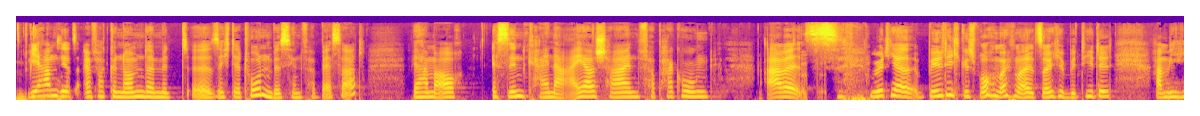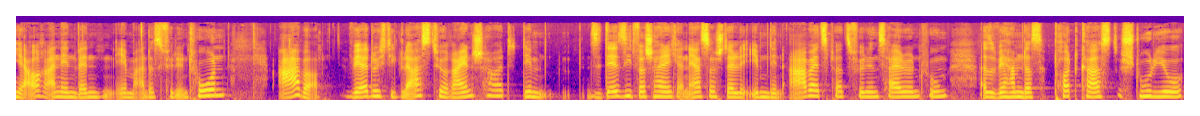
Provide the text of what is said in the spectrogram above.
Wir haben sie jetzt einfach genommen, damit äh, sich der Ton ein bisschen verbessert. Wir haben auch, es sind keine Eierschalenverpackungen, aber es wird ja bildlich gesprochen manchmal als solche betitelt. Haben wir hier auch an den Wänden eben alles für den Ton. Aber wer durch die Glastür reinschaut, dem, der sieht wahrscheinlich an erster Stelle eben den Arbeitsplatz für den Silent Room. Also wir haben das Podcast-Studio,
